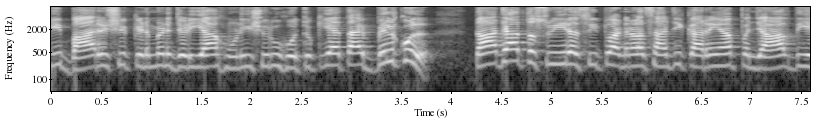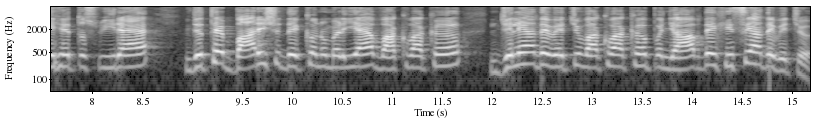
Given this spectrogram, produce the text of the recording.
ਹੀ ਬਾਰਿਸ਼, ਕਿਣਮਣ ਜਿਹੜੀ ਆ, ਹੋਣੀ ਸ਼ੁਰੂ ਹੋ ਚੁੱਕੀ ਹੈ। ਤਾਂ ਇਹ ਬਿਲਕੁਲ ਤਾਜ਼ਾ ਤਸਵੀਰ ਅਸੀਂ ਤੁਹਾਡੇ ਨਾਲ ਸਾਂਝੀ ਕਰ ਰਹੇ ਹਾਂ। ਪੰਜਾਬ ਦੀ ਇਹ ਤਸਵੀਰ ਹੈ, ਜਿੱਥੇ ਬਾਰਿਸ਼ ਦੇਖਣ ਨੂੰ ਮਿਲੀ ਹੈ ਵੱਖ-ਵੱਖ ਜ਼ਿਲ੍ਹਿਆਂ ਦੇ ਵਿੱਚ ਵੱਖ-ਵੱਖ ਪੰਜਾਬ ਦੇ ਹਿੱਸਿਆਂ ਦੇ ਵਿੱਚ।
